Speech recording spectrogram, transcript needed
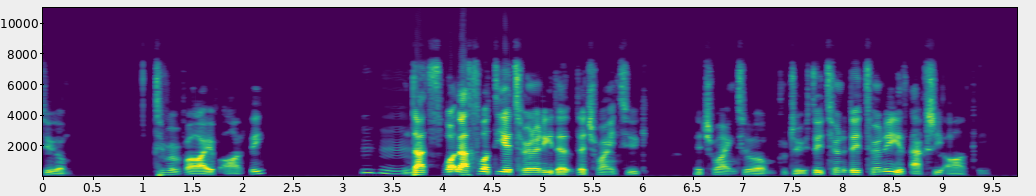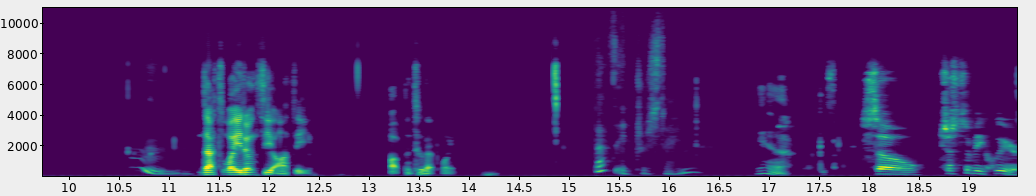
to um to revive Anthy. Mm-hmm. That's what that's what the eternity that they're trying to they're trying to um produce. The eternity the eternity is actually Anthy. Hmm. That's why you don't see Anthy up until that point. That's interesting. Yeah. So just to be clear,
